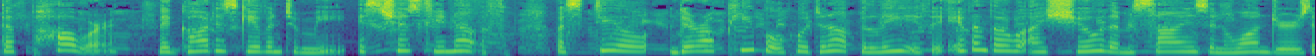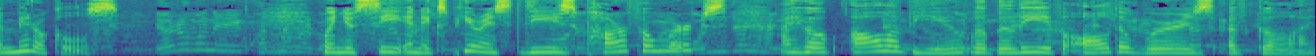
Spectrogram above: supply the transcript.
The power that God has given to me is just enough. But still, there are people who do not believe, even though I show them signs and wonders and miracles. When you see and experience these powerful works, I hope all of you will believe all the words of God.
